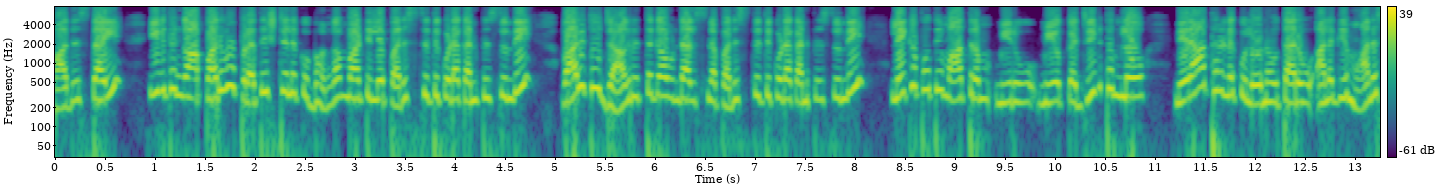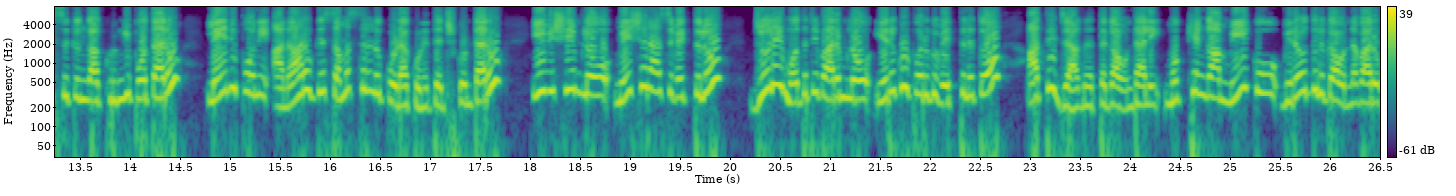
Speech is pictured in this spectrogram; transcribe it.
బాధిస్తాయి. ఈ విధంగా పరువు ప్రతిష్టలకు భంగం వాటిల్లే పరిస్థితి కూడా కనిపిస్తుంది. వారితో జాగ్రత్తగా ఉండాల్సిన పరిస్థితి కూడా కనిపిస్తుంది. లేకపోతే మాత్రం మీరు మీ యొక్క జీవితంలో నిరాధరణకు లోనవుతారు. అలాగే మానసికంగా కృంగిపోతారు. లేనిపోని అనారోగ్య సమస్యలను కూడా కొని తెచ్చుకుంటారు. ఈ విషయంలో మేషరాశి వ్యక్తులు జూలై మొదటి వారంలో ఎరుగు పొరుగు వ్యక్తులతో అతి జాగ్రత్తగా ఉండాలి. ముఖ్యంగా మీకు విరోధులుగా ఉన్నవారు.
